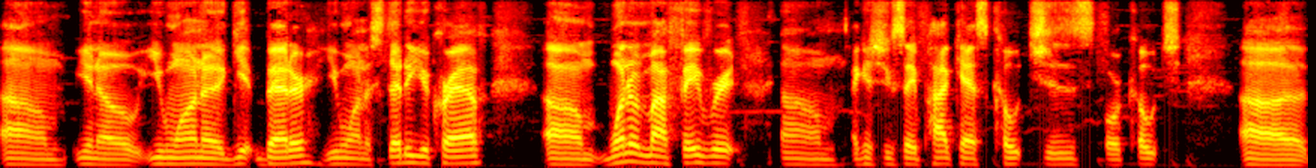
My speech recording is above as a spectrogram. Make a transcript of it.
Um, you know, you want to get better. You want to study your craft. Um, one of my favorite, um, I guess you could say, podcast coaches or coach uh,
